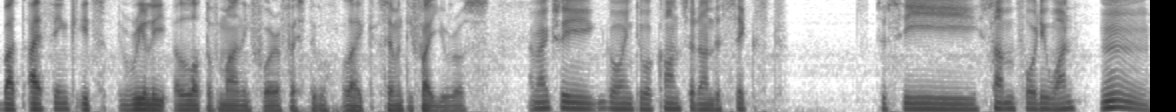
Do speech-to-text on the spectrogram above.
But I think it's really a lot of money for a festival, like seventy five euros. I'm actually going to a concert on the 6th to see Sum 41. Mm,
